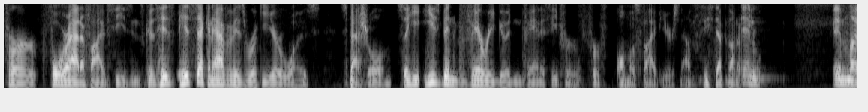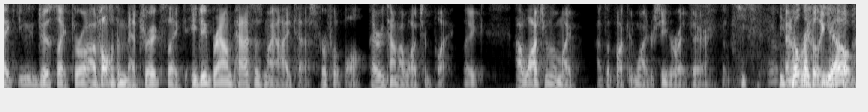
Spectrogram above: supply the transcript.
for four out of five seasons because his his second half of his rookie year was special. So he he's been very good in fantasy for for almost five years now since he stepped on a and, field. And like you just like throw out all the metrics. Like AJ Brown passes my eye test for football every time I watch him play. Like I watch him, I'm like, that's a fucking wide receiver right there. He's he's built like really To.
